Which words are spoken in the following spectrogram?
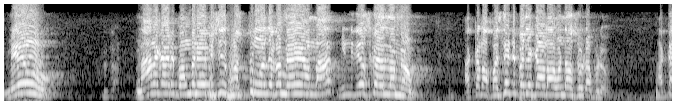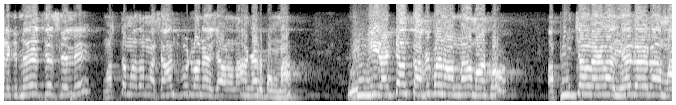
మేము నాన్నగారి బొమ్మ నేపించి ఫస్ట్ మొదట మేమే అన్నా నిన్ను తీసుకువెళ్దాం మేము. అక్కడ బస్సెట్టిపల్లి కాడ ఉండవు చూడప్పుడు అక్కడికి మేమే తీసుకెళ్ళి మొట్టమొదట మా శాంతిపూడిలోనే నాన్నగారి బొమ్మ. మీరంటే అంత అభిమానం అన్నా మాకు. ఆ పింఛన్లైనా ఏదైనా మా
